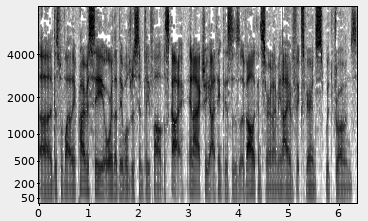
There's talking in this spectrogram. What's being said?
uh, this will violate privacy, or that they will just simply follow the sky. And actually, I think this is a valid concern. I mean, I've experienced with drones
